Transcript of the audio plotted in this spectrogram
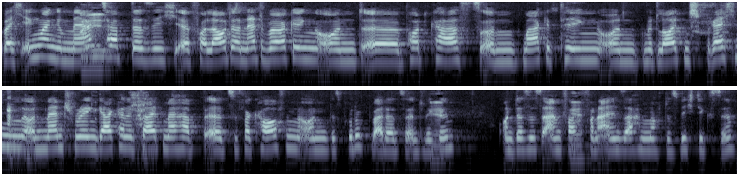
Weil ich irgendwann gemerkt habe, dass ich äh, vor lauter Networking und äh, Podcasts und Marketing und mit Leuten sprechen und Mentoring gar keine Zeit mehr habe äh, zu verkaufen und das Produkt weiterzuentwickeln. Ja. Und das ist einfach ja. von allen Sachen noch das Wichtigste.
